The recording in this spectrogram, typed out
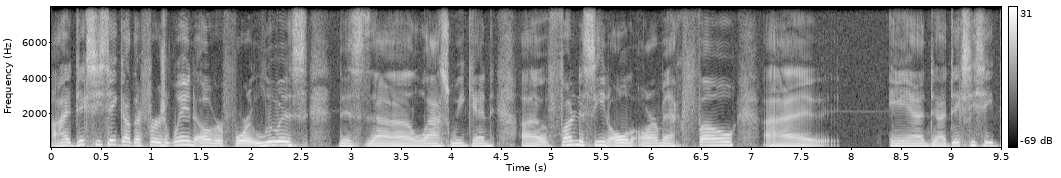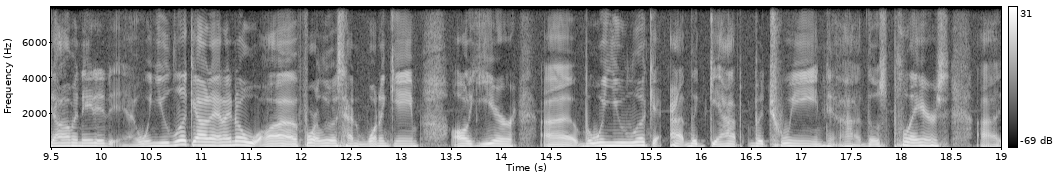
uh, Dixie State got their first win over Fort Lewis this uh, last weekend. Uh, fun to see an old RMAC foe and uh, Dixie State dominated. When you look at it, and I know uh, Fort Lewis hadn't won a game all year, uh, but when you look at the gap between uh, those players, uh,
